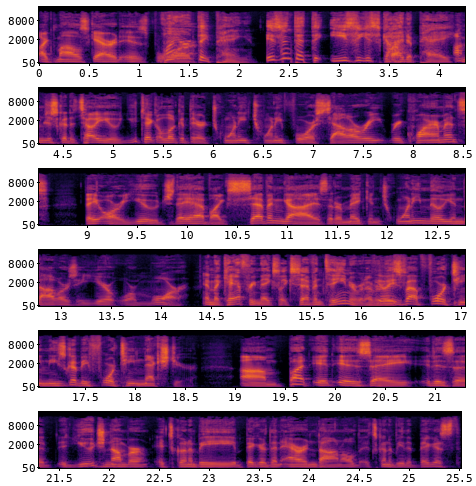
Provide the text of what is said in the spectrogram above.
like Myles Garrett is for. Why aren't they paying him? Isn't that the easiest guy to pay? I'm just going to tell you, you take a look at their 2024 salary requirements. They are huge. They have like seven guys that are making $20 million a year or more. and McCaffrey makes like 17 or whatever. He's is. about 14. He's going to be 14 next year. Um, but it is a it is a, a huge number. It's going to be bigger than Aaron Donald. It's going to be the biggest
